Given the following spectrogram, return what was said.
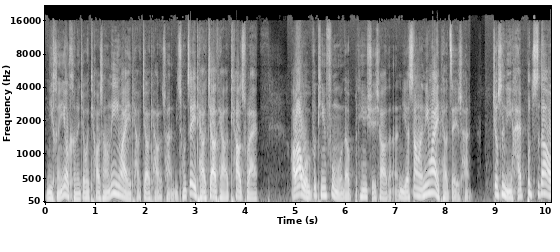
你很有可能就会跳上另外一条教条的船。你从这一条教条跳出来，好吧，我不听父母的，不听学校的，你又上了另外一条贼船。就是你还不知道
